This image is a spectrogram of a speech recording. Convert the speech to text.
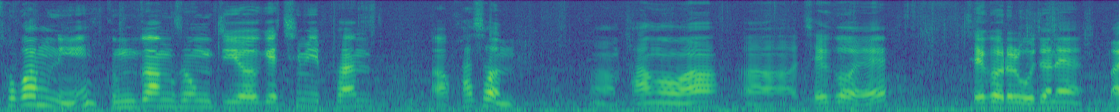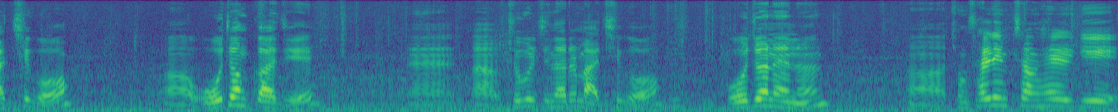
소강리 금강송 지역에 침입한 어, 화선 어, 방어와 어, 제거에 제거를 오전에 마치고 어, 오전까지 에, 아, 주불 진화를 마치고 오전에는 어, 총 산림청 헬기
